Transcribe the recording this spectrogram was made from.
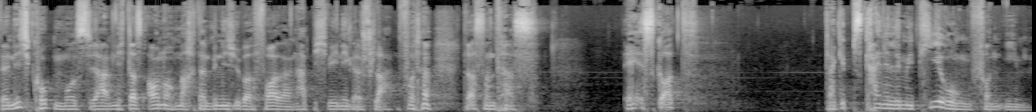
der nicht gucken muss, ja, wenn ich das auch noch mache, dann bin ich überfordert, dann habe ich weniger Schlaf oder das und das. Er ist Gott. Da gibt es keine Limitierung von ihm.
